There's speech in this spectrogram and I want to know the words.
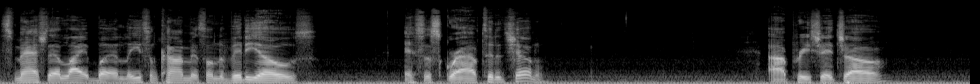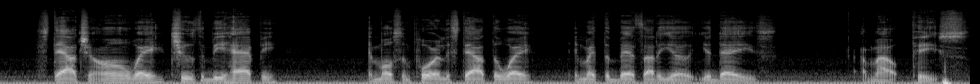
Smash that like button, leave some comments on the videos, and subscribe to the channel. I appreciate y'all. Stay out your own way. Choose to be happy. And most importantly, stay out the way and make the best out of your, your days. I'm out. Peace.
